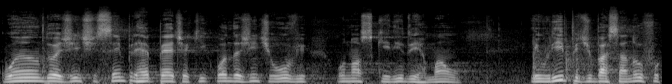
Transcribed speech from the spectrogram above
Quando a gente sempre repete aqui, quando a gente ouve o nosso querido irmão Eurípides Bassanufo,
